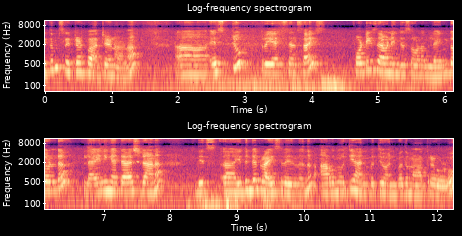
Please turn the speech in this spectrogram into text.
ഇതും സ്ലിറ്റഡ് പാറ്റേൺ ആണ്. S to three XL size forty seven ഇഞ്ചസോളം ലെങ്ത് ഉണ്ട്. ലൈനിങ് അറ്റാച്ച്ഡ് ആണ്. ദിസ് ഇതിന്റെ പ്രൈസ് വരുന്നതും അറുന്നൂറ്റി അൻപത്തി ഒൻപത് മാത്രമേ ഉള്ളൂ.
